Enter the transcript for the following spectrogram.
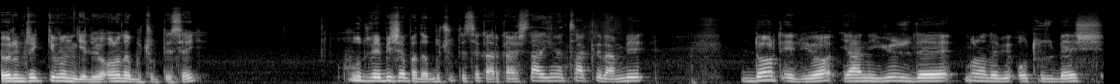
Örümcek Given geliyor. Ona da buçuk desek. Hood ve Bishop'a da buçuk desek arkadaşlar yine takriben bir 4 ediyor. Yani yüzde buna da bir 35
